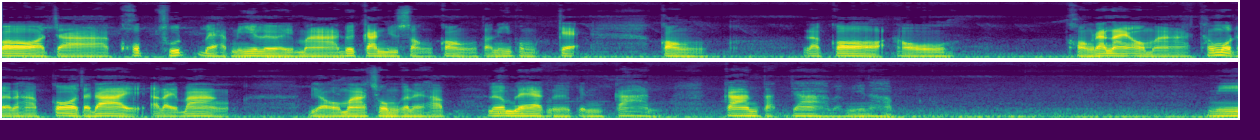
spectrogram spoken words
ก็จะครบชุดแบบนี้เลยมาด้วยกันอยู่ 2 กล่อง ตอนนี้ผมแกะกล่อง แล้วก็เอาของด้านในออกมาทั้งหมดแล้วนะครับ ก็จะได้อะไรบ้าง เดี๋ยวมาชมกันเลยครับ เริ่มแรกเลยเป็นก้าน ก้านตัดหญ้าแบบนี้นะครับ มี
